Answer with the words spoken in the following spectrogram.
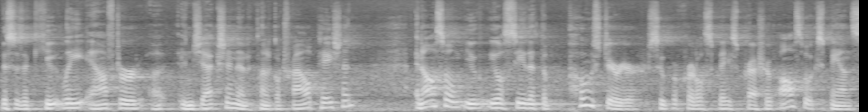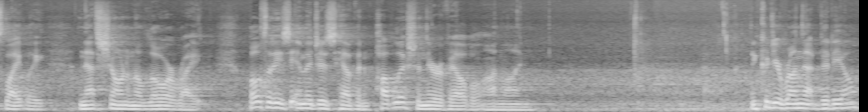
This is acutely after uh, injection in a clinical trial patient. And also, you, will see that the posterior suprachoroidal space pressure also expands slightly, and that's shown in the lower right. Both of these images have been published and they're available online. And could you run that video?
